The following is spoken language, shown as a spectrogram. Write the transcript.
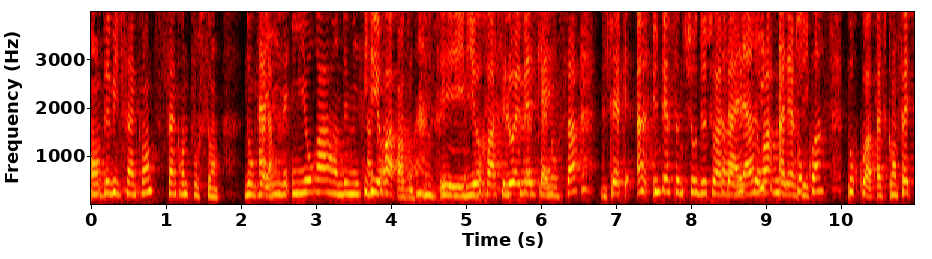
En 2050, 50%. Donc ah, il, y aura en 2050. Il y aura, pardon. Et il y aura, c'est l'OMS qui annonce ça. C'est-à-dire qu'une personne sur deux sur la planète allergique, sera allergique. Pourquoi? Pourquoi? Parce qu'en fait,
